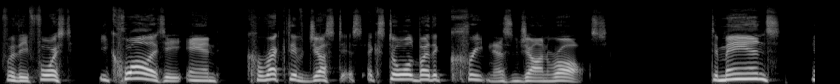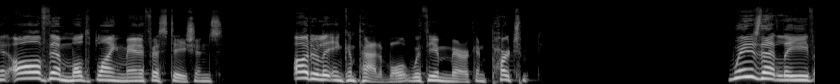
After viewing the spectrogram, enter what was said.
for the forced equality and corrective justice extolled by the cretinous John Rawls. Demands, in all of their multiplying manifestations, utterly incompatible with the American parchment. Where does that leave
